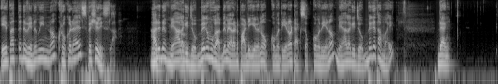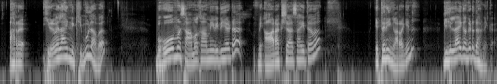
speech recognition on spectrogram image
ඒ පැත්තට වෙනමින්නවා ක්‍රොකඩයිල් ස්පෙශලිස්ලා හරිද? මෙයාලගේ ජොබ් එක මොකක්ද මෙයාලට පඩිගෙන ඔක්කොම තියෙන ටැක්ස් ඔක්කොම තියෙන මෙයාලගේ ජොබ් එක තමයි දැන් අර හිරවෙලාඉන්න කිඹුලව බොහෝම සාමකාමී විදිහට මේ ආරක්ෂා සහිතව එතරින් අරගෙන ගිහිල්ලයි ගඟට දාන එක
